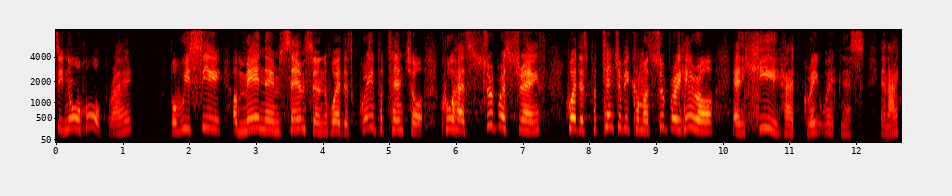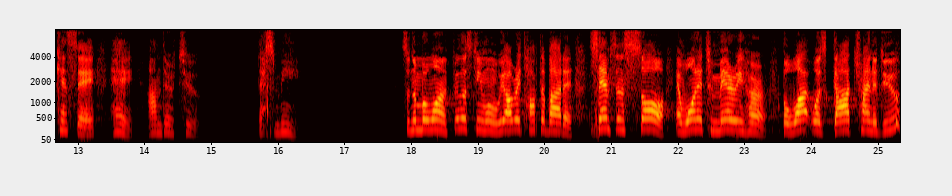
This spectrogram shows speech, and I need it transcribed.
see no hope, right? But we see a man named Samson who had this great potential, who has super strength, who had this potential to become a superhero, and he had great weakness. And I can say, hey, I'm there too. That's me. So, number one, Philistine woman, we already talked about it. Samson saw and wanted to marry her. But what was God trying to do?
